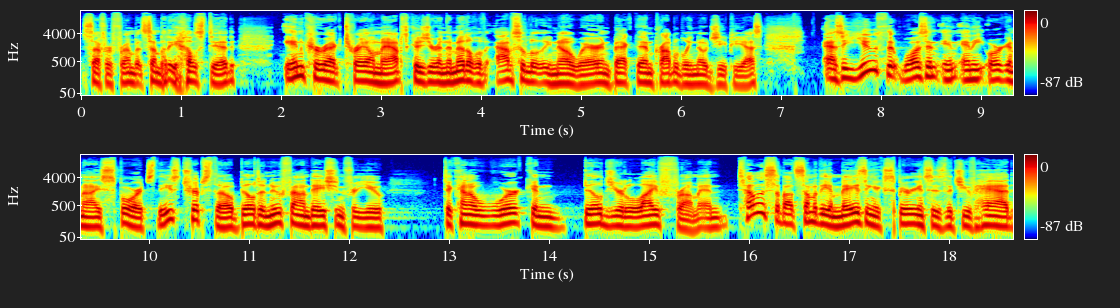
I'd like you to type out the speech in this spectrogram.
suffer from, but somebody else did incorrect trail maps because you're in the middle of absolutely nowhere, and back then, probably no GPS. As a youth that wasn't in any organized sports, these trips, though, built a new foundation for you to kind of work and build your life from. And tell us about some of the amazing experiences that you've had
